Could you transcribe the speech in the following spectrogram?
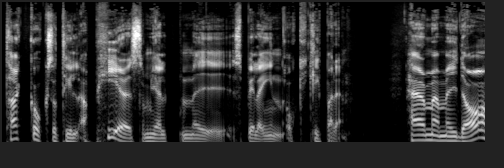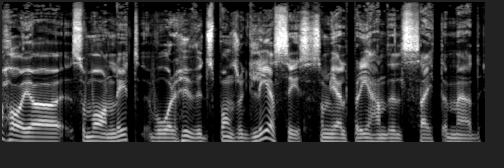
Tack också till Aper som hjälper mig spela in och klippa den. Här med mig idag har jag som vanligt vår huvudsponsor Glesis som hjälper e-handelssajten med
